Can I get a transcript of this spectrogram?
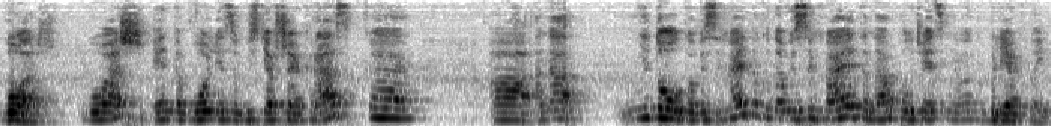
Гуашь. Гуашь – это более загустевшая краска. А, она недолго высыхает, но когда высыхает, она получается немного блеклой.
